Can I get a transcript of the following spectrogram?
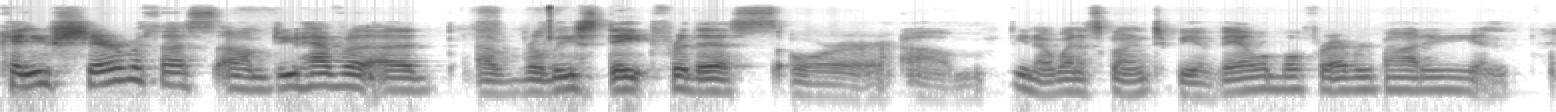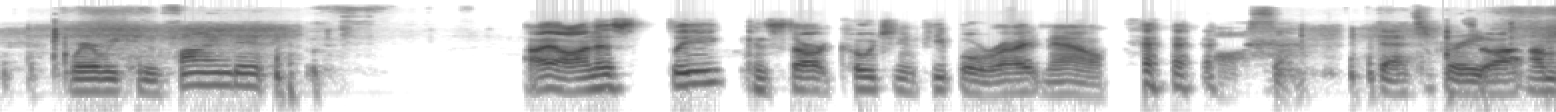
can you share with us? Um, do you have a, a, a, release date for this, or um, you know when it's going to be available for everybody, and where we can find it? I honestly can start coaching people right now. awesome, that's great. So I'm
